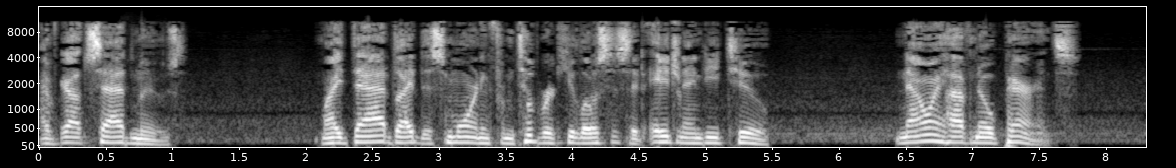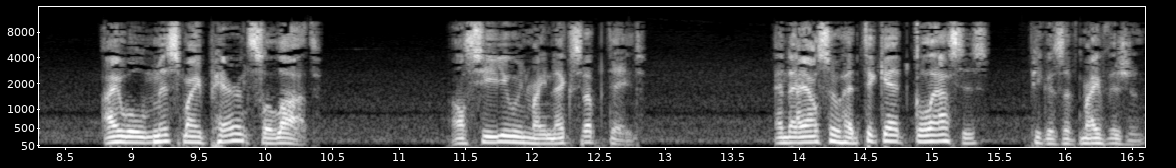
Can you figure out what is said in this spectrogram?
I've got sad news. My dad died this morning from tuberculosis at age 92. Now I have no parents. I will miss my parents a lot. I'll see you in my next update. And I also had to get glasses because of my vision.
